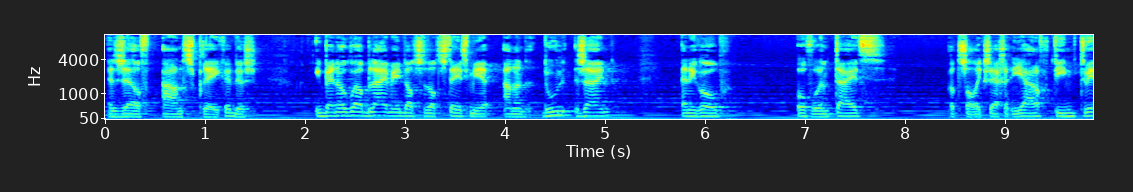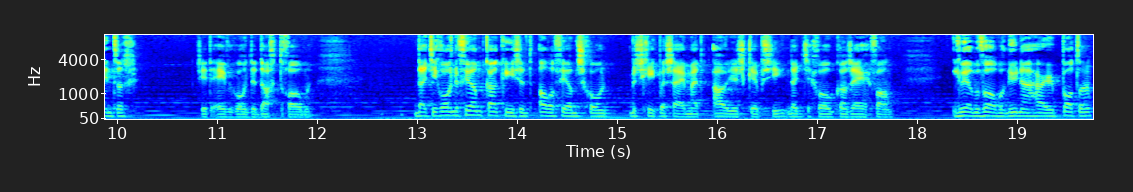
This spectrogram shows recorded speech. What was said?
zelf aanspreken. Dus ik ben ook wel blij mee dat ze dat steeds meer aan het doen zijn. En ik hoop over een tijd, wat zal ik zeggen, een jaar of 10, 20. Ik zit even gewoon te dagdromen. Dat je gewoon de film kan kiezen. Dat alle films gewoon beschikbaar zijn met audiodescriptie. Dat je gewoon kan zeggen van... Ik wil bijvoorbeeld nu naar Harry Potter.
